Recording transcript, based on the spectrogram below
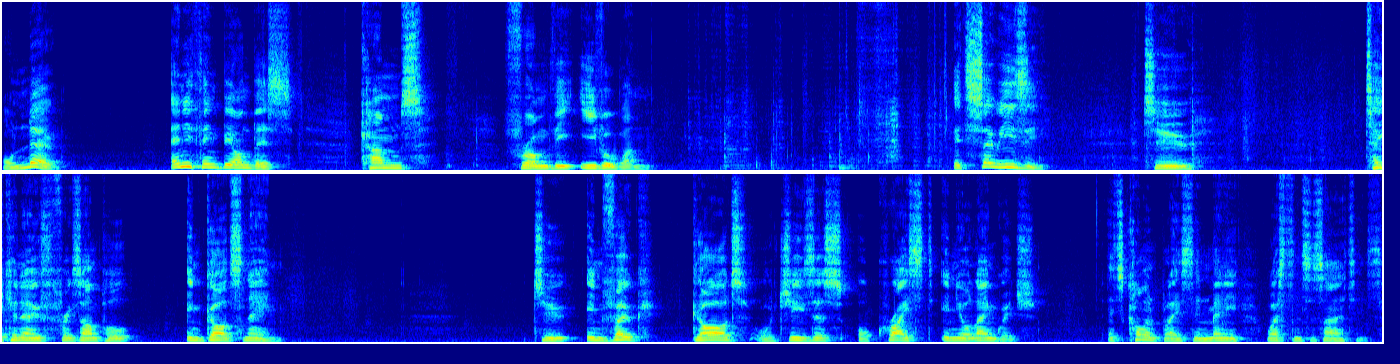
or no. Anything beyond this comes from the evil one. It's so easy to take an oath, for example, in God's name, to invoke God or Jesus or Christ in your language. It's commonplace in many Western societies.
